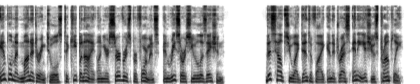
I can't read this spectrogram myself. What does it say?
Implement monitoring tools to keep an eye on your server's performance and resource utilization. This helps you identify and address any issues promptly.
